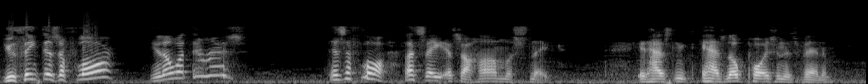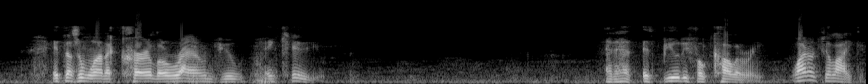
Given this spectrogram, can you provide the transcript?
you think there's a flaw? You know what there is? There's a flaw. Let's say it's a harmless snake. It has, it has no poisonous venom. It doesn't want to curl around you and kill you. It has, it's beautiful coloring. Why don't you like it?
